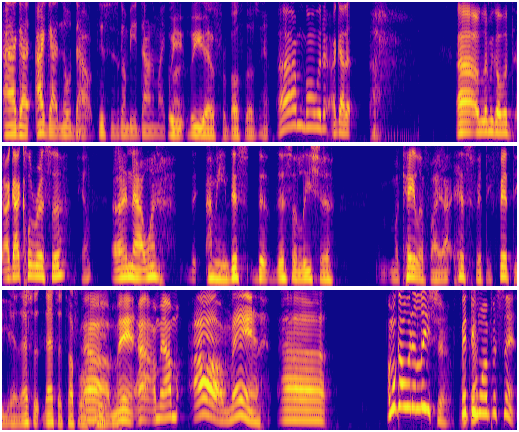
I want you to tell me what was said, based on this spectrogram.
I got I got no doubt this is gonna be a dynamite. Who you, who you have for both of those? Amp? I'm going with it. I got it. Uh, uh, let me go with. I got Claressa Yep. Uh, in that one. I mean, this this, this Alicia Mikaela fight, I- it's 50-50. Yeah, that's a that's a tougher one. For me Oh man, I, I mean, I'm. Oh man, uh, I'm gonna go with Alicia, fifty-one percent.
